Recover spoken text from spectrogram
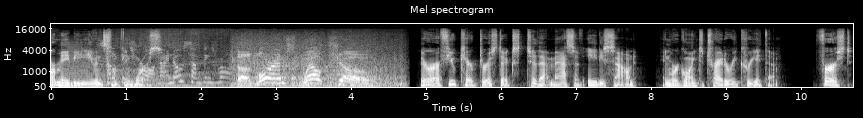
or maybe even something worse. I know something's wrong. The Lawrence Welk Show. There are a few characteristics to that massive 80s sound, and we're going to try to recreate them. First,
